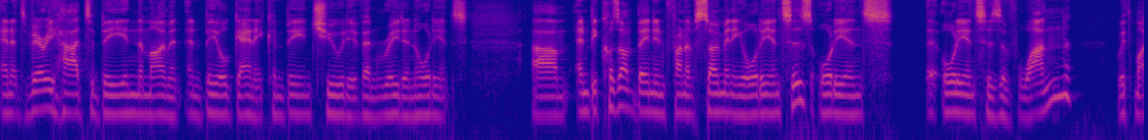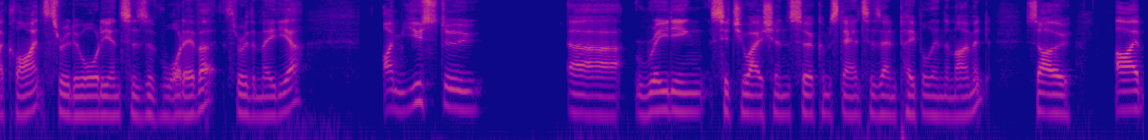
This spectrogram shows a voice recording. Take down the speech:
And it's very hard to be in the moment and be organic and be intuitive and read an audience. Um, and because I've been in front of so many audiences, audience uh, audiences of one with my clients through to audiences of whatever through the media, I'm used to uh, reading situations, circumstances, and people in the moment. So I,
